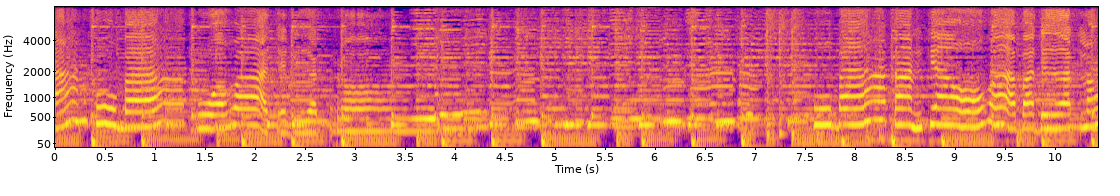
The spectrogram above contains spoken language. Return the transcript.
ารครูบากลัวว่าจะเดือดร้อน เจ้าว่าบ่เดือดร้อ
